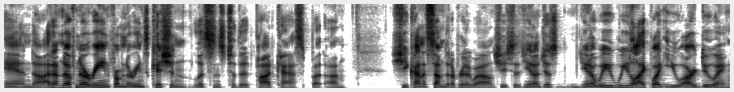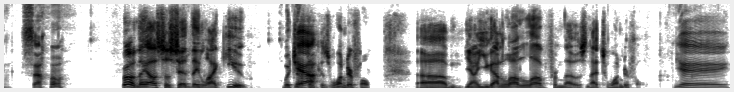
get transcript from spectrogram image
and uh, I don't know if Noreen from Noreen's Kitchen listens to the podcast, but um, she kind of summed it up really well. And she says, you know, just, you know, we, we like what you are doing. So. Well, they also said they like you, which yeah. I think is wonderful. Um, you know, you got a lot of love from those, and that's wonderful. Yay.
